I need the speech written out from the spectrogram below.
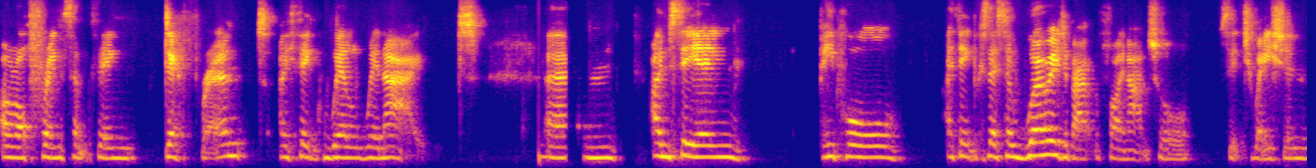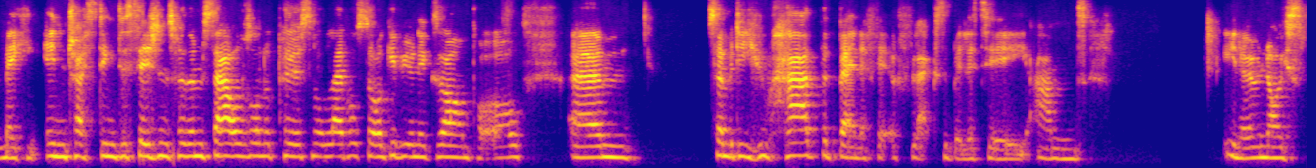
are offering something different, I think will win out. Um, I'm seeing people, I think, because they're so worried about the financial situation, making interesting decisions for themselves on a personal level. So I'll give you an example. Um, somebody who had the benefit of flexibility and you know nice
